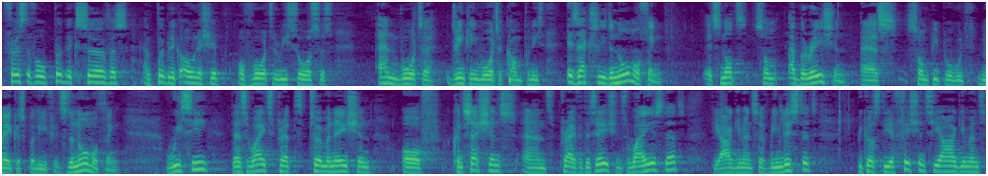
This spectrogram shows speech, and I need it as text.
first of all, public service and public ownership of water resources and water, drinking water companies is actually the normal thing. It's not some aberration, as some people would make us believe. It's the normal thing. We see there's widespread termination of concessions and privatizations. Why is that? The arguments have been listed. Because the efficiency arguments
